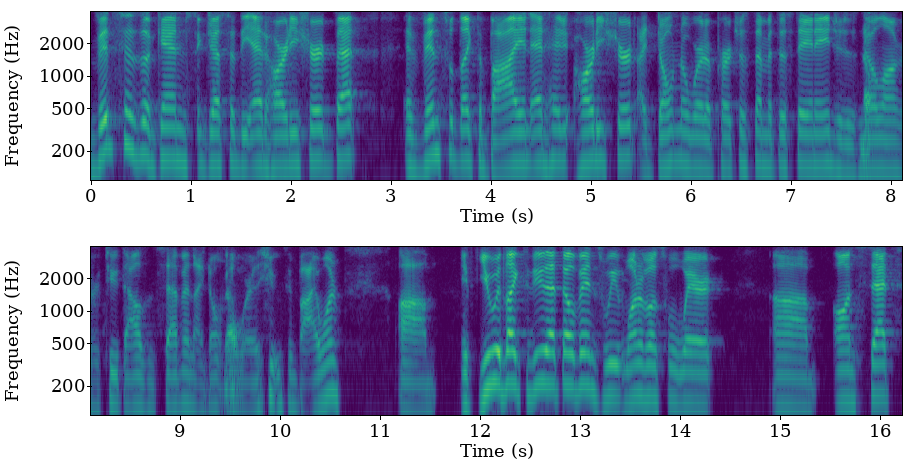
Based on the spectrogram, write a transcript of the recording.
Vince has again suggested the Ed Hardy shirt bet. If Vince would like to buy an Ed Hardy shirt, I don't know where to purchase them at this day and age. It is no longer 2007. I don't know where you can buy one. Um, if you would like to do that though, Vince, we one of us will wear it um, on set.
